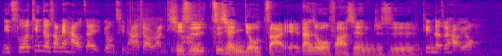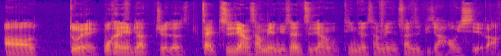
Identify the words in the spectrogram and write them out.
你除了听的上面还有在用其他交友软体吗？其实之前有载哎，但是我发现就是听的最好用。呃，对我可能也比较觉得在质量上面，女生的质量听的上面算是比较好一些啦。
